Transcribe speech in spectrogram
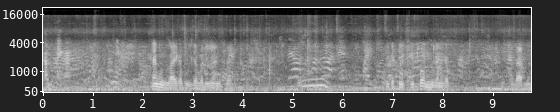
เอาลูกไหนคะข้างมือกันหลายครับผมจะวัดได้ย่างไปนี่ก็ถือคือข้อมเหมือนกันครับตลาดนี้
